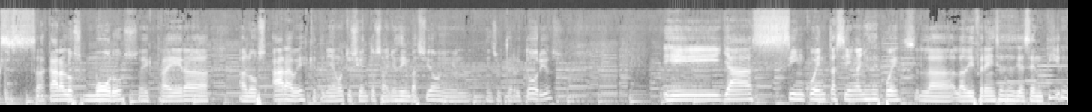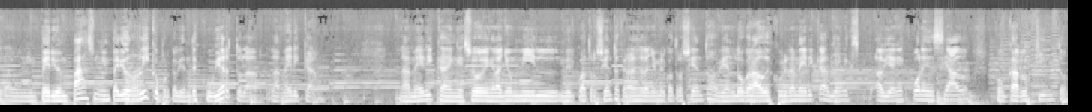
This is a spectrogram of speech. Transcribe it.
sacar a los moros, extraer a, a los árabes que tenían 800 años de invasión en, sus territorios. Y ya 50, 100 años después, la, diferencia se hacía sentir. Era un imperio en paz, un imperio rico, porque habían descubierto la, la América la América en eso en el año 1400, a finales del año 1400, habían logrado descubrir América, habían, habían exponenciado con Carlos V,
